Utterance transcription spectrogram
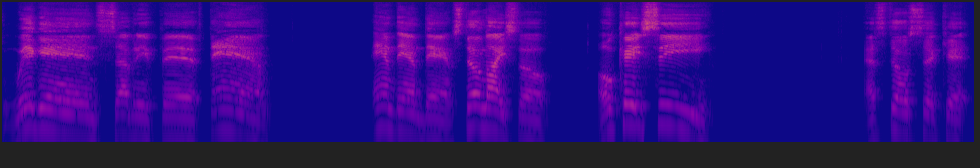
It's Wiggins, 75th. Damn. Damn, damn, damn. Still nice, though. OKC. That's still a sick hit.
